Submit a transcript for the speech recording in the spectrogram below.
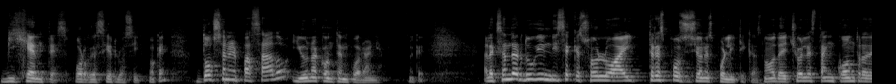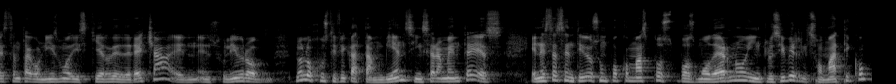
vigentes, por decirlo así. Dos en el pasado y una contemporánea. Alexander Dugin dice que solo hay tres posiciones políticas, ¿no? De hecho, él está en contra de este antagonismo de izquierda y derecha. En, su libro no lo justifica tan bien, sinceramente. Es, en este sentido es un poco más postmoderno, inclusive rizomático.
